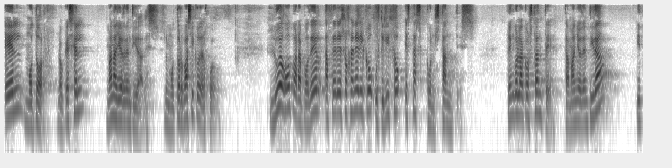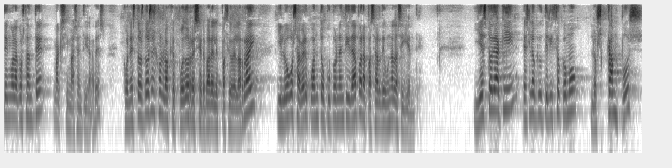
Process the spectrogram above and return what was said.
el motor, lo que es el manager de entidades, el motor básico del juego. Luego, para poder hacer eso genérico, utilizo estas constantes. Tengo la constante tamaño de entidad y tengo la constante máximas entidades. Con estos dos es con los que puedo reservar el espacio del array y luego saber cuánto ocupa una entidad para pasar de una a la siguiente. Y esto de aquí es lo que utilizo como los campos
